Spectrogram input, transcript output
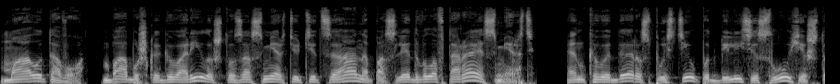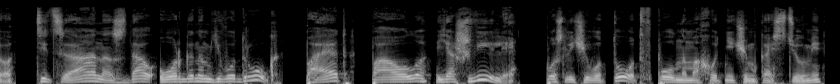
Мало того, бабушка говорила, что за смертью Тициана последовала вторая смерть. НКВД распустил под Тбилиси слухи, что Тициана сдал органам его друг, поэт Паоло Яшвили, после чего тот в полном охотничьем костюме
